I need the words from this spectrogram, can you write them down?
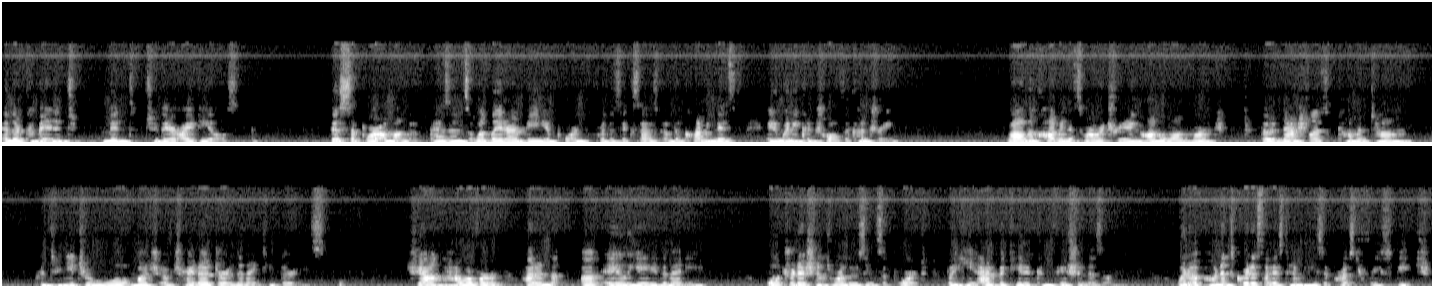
and their commitment to their ideals. This support among peasants would later be important for the success of the communists in winning control of the country. While the communists were retreating on the Long March, the nationalist Kuomintang continued to rule much of China during the 1930s. Chiang, however, had uh, alienated many. Old traditions were losing support, but he advocated Confucianism. When opponents criticized him, he suppressed free speech.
